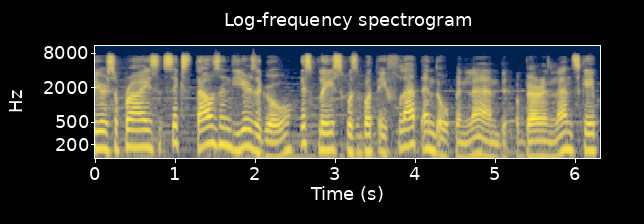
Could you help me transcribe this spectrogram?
To your surprise, 6,000 years ago, this place was but a flat and open land, a barren landscape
